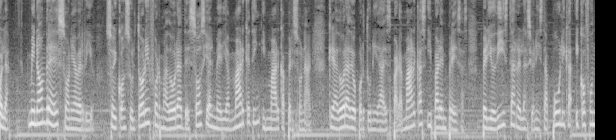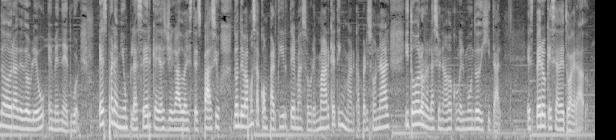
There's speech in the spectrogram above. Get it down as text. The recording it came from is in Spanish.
Hola, mi nombre es Sonia Berrío. Soy consultora y formadora de Social Media Marketing y marca personal, creadora de oportunidades para marcas y para empresas, periodista, relacionista pública y cofundadora de WM Network. Es para mí un placer que hayas llegado a este espacio donde vamos a compartir temas sobre marketing, marca personal y todo lo relacionado con el mundo digital. Espero que sea de tu agrado.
